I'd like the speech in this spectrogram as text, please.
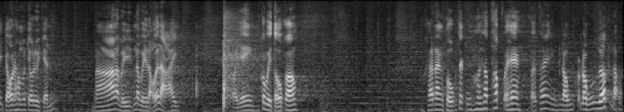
Cái chỗ này không có chỗ điều chỉnh. Nó nó bị nó bị lỗi lại. Rồi vậy có bị tuột không? Khả năng tuột chắc cũng hơi thấp thấp vậy ha. Tại thấy đâu đâu có rớt đâu.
